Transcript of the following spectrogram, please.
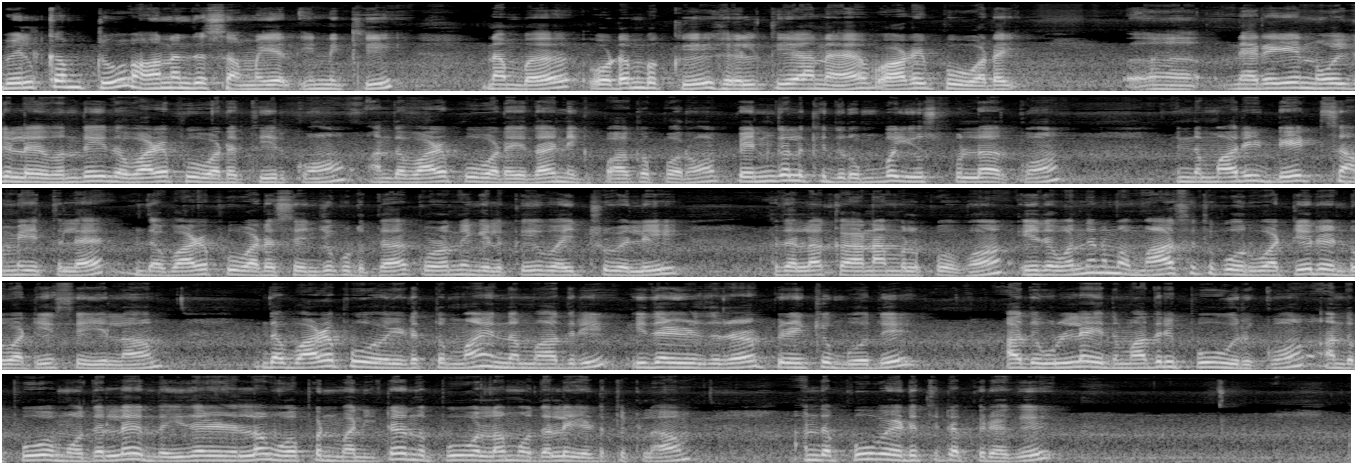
Welcome to ஆனந்த சமையல். இன்றைக்கி நம்ம உடம்புக்கு ஹெல்த்தியான வாழைப்பூ வடை. நிறைய நோய்களை வந்து இந்த வாழைப்பூ வடை தீர்க்கும். அந்த வாழைப்பூ வடை தான் இன்றைக்கி பார்க்க போகிறோம் பெண்களுக்கு இது ரொம்ப யூஸ்ஃபுல்லாக இருக்கும். இந்த மாதிரி டேட் சமயத்தில் இந்த வாழைப்பூ வடை செஞ்சு கொடுத்தா குழந்தைங்களுக்கு வயிற்று வலி அதெல்லாம் காணாமல் போகும். இதை வந்து நம்ம மாதத்துக்கு ஒரு வாட்டியோ ரெண்டு வாட்டியோ செய்யலாம். இந்த வாழைப்பூவை எடுத்தோமா இந்த மாதிரி இதழ் இதழாக பிரிக்கும் போது அது உள்ளே இது மாதிரி பூ இருக்கும். அந்த பூவை முதல்ல இந்த இதழெல்லாம் ஓப்பன் பண்ணிவிட்டு அந்த பூவெல்லாம் முதல்ல எடுத்துக்கலாம். அந்த பூவை எடுத்துட்ட பிறகு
